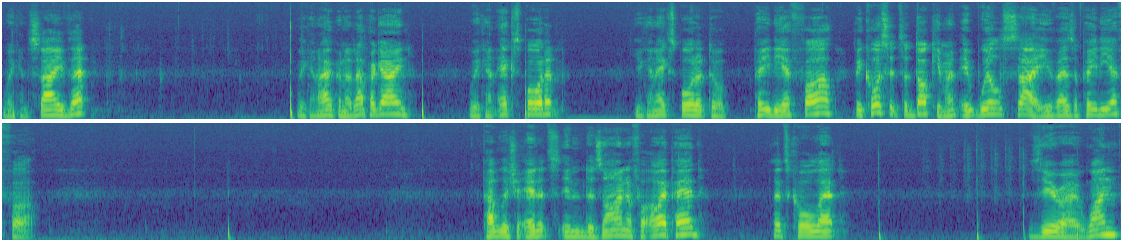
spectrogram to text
We can save that we can open it up again. We can export it. You can export it to a PDF file. Because it's a document, it will save as a PDF file. Publisher edits in Designer for iPad. Let's call that 01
